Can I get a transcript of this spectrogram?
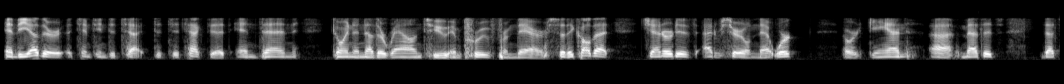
and the other attempting to, te- to detect it and then going another round to improve from there. So they call that generative adversarial network or GAN uh, methods. That's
